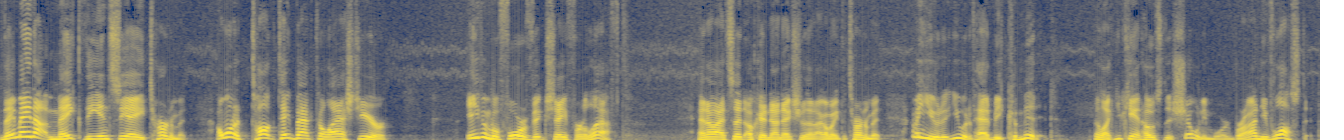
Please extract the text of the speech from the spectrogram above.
They may not make the NCAA tournament. I want to talk take back to last year, even before Vic Schaefer left, and I said, okay, now next year they're not going to make the tournament. I mean, you you would have had me committed. They're like, you can't host this show anymore, Brian. You've lost it.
